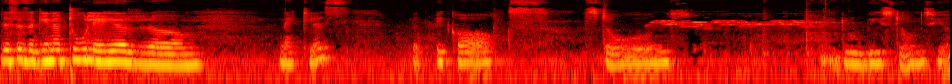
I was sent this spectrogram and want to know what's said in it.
This is again a two layer um, necklace with peacocks, stones, ruby stones here.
